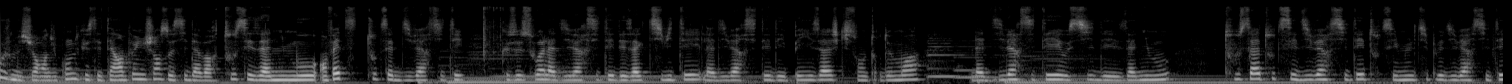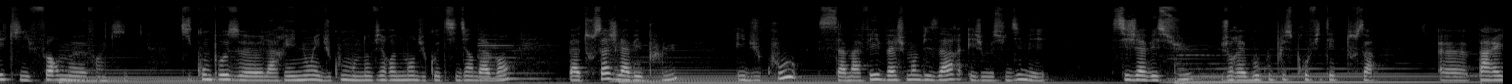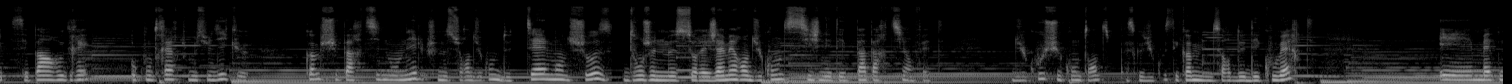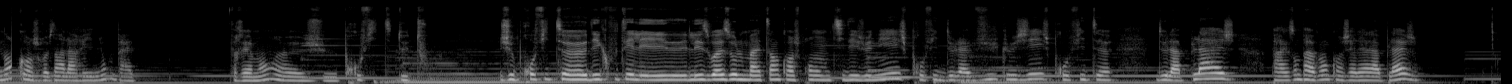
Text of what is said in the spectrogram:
Je me suis rendu compte que c'était un peu une chance aussi d'avoir tous ces animaux, en fait, toute cette diversité, que ce soit la diversité des activités, la diversité des paysages qui sont autour de moi, la diversité aussi des animaux, tout ça, toutes ces diversités, toutes ces multiples diversités qui forment, euh, enfin qui, qui composent euh, la Réunion et du coup mon environnement du quotidien d'avant, bah tout ça je l'avais plus et du coup ça m'a fait vachement bizarre et je me suis dit mais si j'avais su, j'aurais beaucoup plus profité de tout ça. Euh, pareil, c'est pas un regret. Au contraire, je me suis dit que comme je suis partie de mon île, je me suis rendu compte de tellement de choses dont je ne me serais jamais rendu compte si je n'étais pas partie en fait. Du coup, je suis contente parce que du coup, c'est comme une sorte de découverte. Et maintenant, quand je reviens à La Réunion, bah, vraiment, euh, je profite de tout. Je profite euh, d'écouter les, les, oiseaux le matin quand je prends mon petit déjeuner, je profite de la vue que j'ai, je profite euh, de la plage. Par exemple, avant, quand j'allais à la plage,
